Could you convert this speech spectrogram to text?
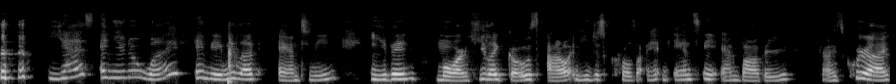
yes, and you know what? It made me love Antoni even more. He like goes out and he just curls up. Antoni and Bobby, guys, Queer Eye,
